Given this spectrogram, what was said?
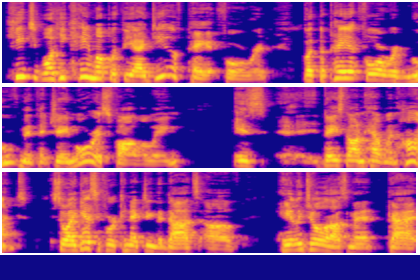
He well, he came up with the idea of pay it forward, but the pay it forward movement that Jay Mohr is following is uh, based on Helen Hunt. So I guess if we're connecting the dots of Haley Joel Osment got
